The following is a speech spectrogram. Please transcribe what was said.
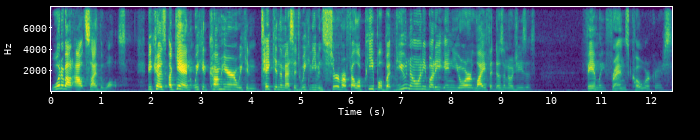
What about outside the walls? Because again, we could come here, we can take in the message, we can even serve our fellow people, but do you know anybody in your life that doesn't know Jesus? Family, friends, coworkers,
